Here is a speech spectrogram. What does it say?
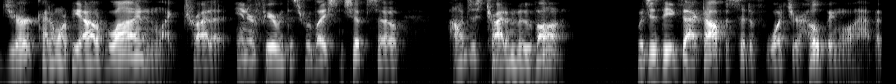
jerk. I don't want to be out of line and like try to interfere with this relationship. So I'll just try to move on, which is the exact opposite of what you're hoping will happen.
